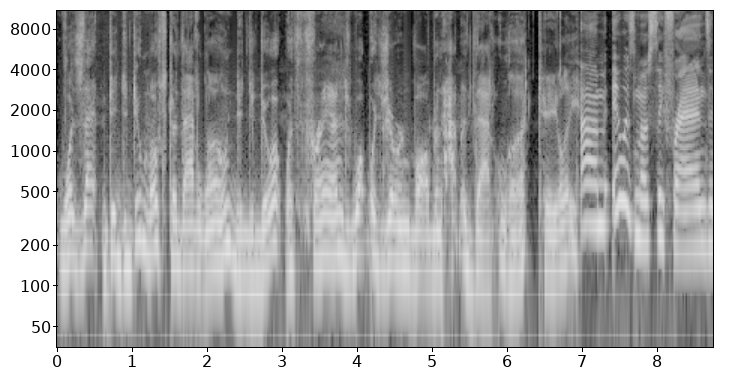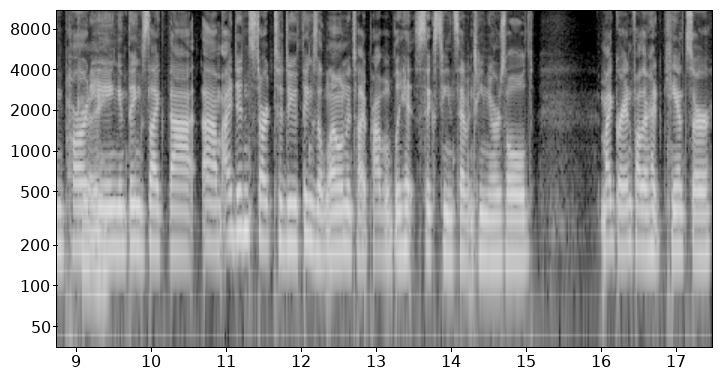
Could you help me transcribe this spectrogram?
Was that, did you do most of that alone? Did you do it with friends? What was your involvement? How did that look, Kaylee? Um, it was mostly friends and partying and things like that. Um, I didn't start to do things alone until I probably hit 16, 17 years old. My grandfather had cancer,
